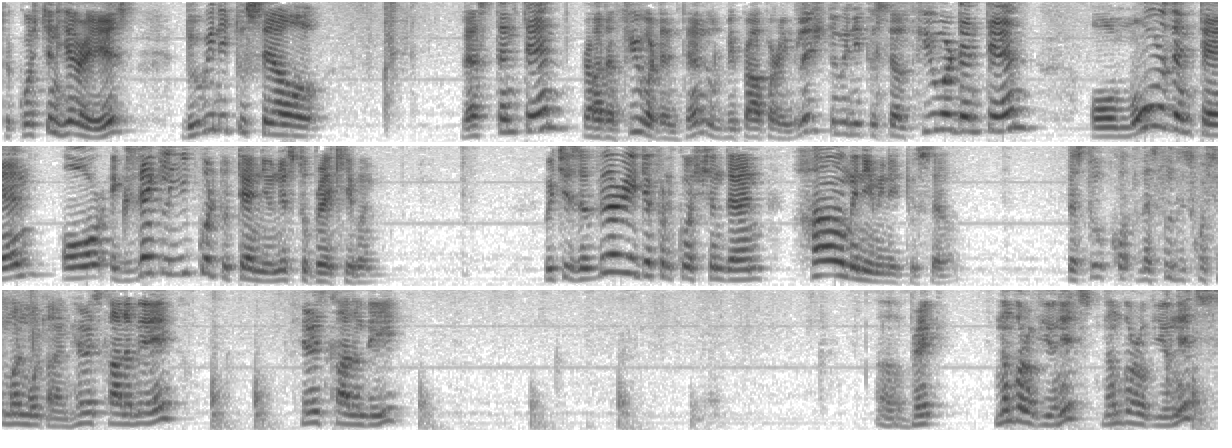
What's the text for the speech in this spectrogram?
The question here is, do we need to sell less than 10, rather fewer than 10 will be proper English. Do we need to sell fewer than 10 or more than 10 or exactly equal to 10 units to break even? Which is a very different question than how many we need to sell. Let's do, let's do this question one more time. Here is column A, here is column B. Uh, break number of units, number of units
